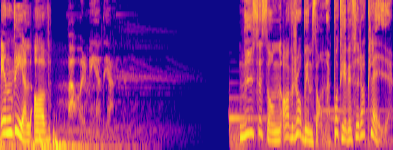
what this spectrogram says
en del av Power Media. Ny säsong av Robinson på TV4 Play.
